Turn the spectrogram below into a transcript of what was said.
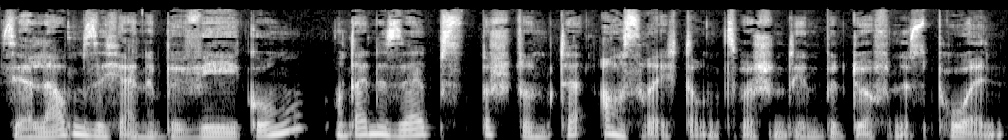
Sie erlauben sich eine Bewegung und eine selbstbestimmte Ausrichtung zwischen den Bedürfnispolen.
